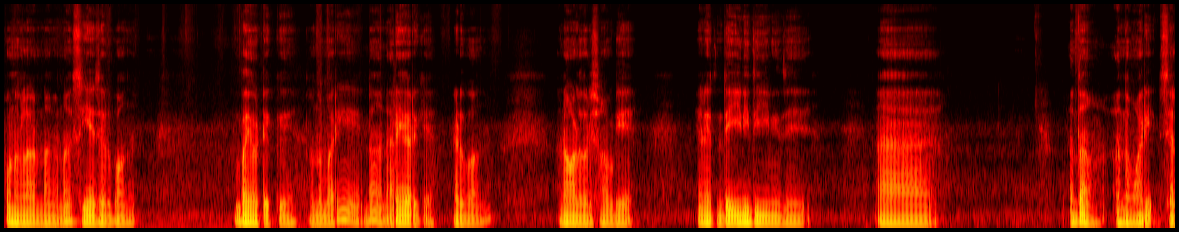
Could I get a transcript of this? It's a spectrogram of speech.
பொண்ணுங்களாக இருந்தாங்கன்னா சிஎஸ் எடுப்பாங்க. பயோடெக்கு அந்த மாதிரி தான் நிறைய இருக்கு எடுப்பாங்க. நாலு வருஷம் அப்படியே எனக்கு இந்த இனிது இனிது அதுதான் அதான் அந்த மாதிரி சில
